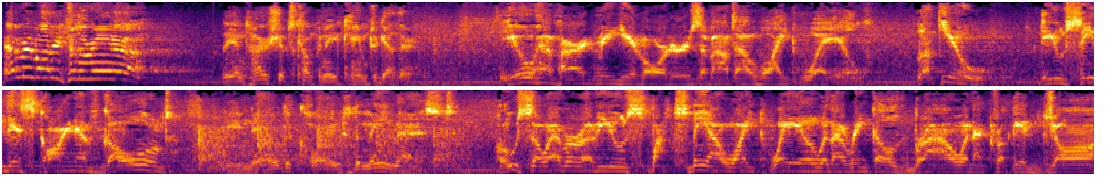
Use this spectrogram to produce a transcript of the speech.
Everybody to the rear! The entire ship's company came together. You have heard me give orders about a white whale. Look you. Do you see this coin of gold? He nailed the coin to the mainmast. Whosoever of you spots me a white whale with a wrinkled brow and a crooked jaw,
